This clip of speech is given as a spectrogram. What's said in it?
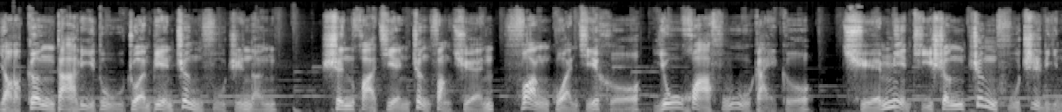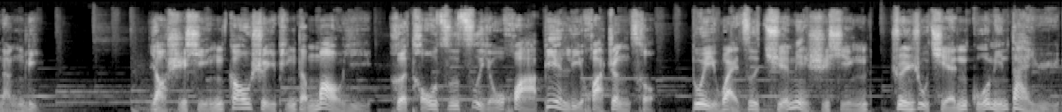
要更大力度转变政府职能，深化简政放权、放管结合，优化服务改革，全面提升政府治理能力。要实行高水平的贸易和投资自由化便利化政策，对外资全面实行准入前国民待遇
